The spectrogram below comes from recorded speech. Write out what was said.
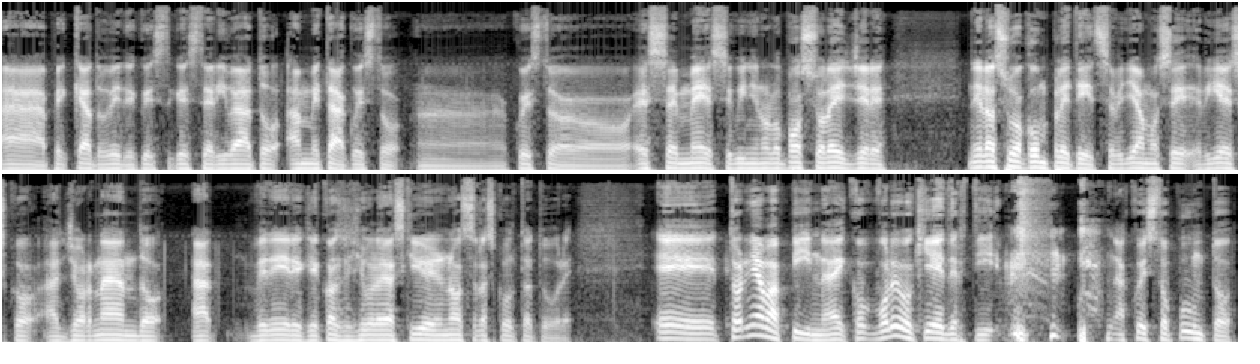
Ah, peccato, vede, questo, questo, è arrivato a metà questo, uh, questo sms, quindi non lo posso leggere nella sua completezza. Vediamo se riesco aggiornando a vedere che cosa ci voleva scrivere il nostro ascoltatore. E torniamo a Pinna, ecco, volevo chiederti a questo punto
